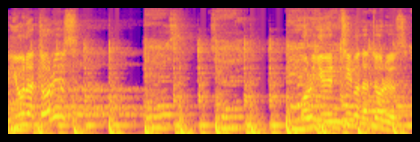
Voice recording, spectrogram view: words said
you notorious? Or you team? Notorious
